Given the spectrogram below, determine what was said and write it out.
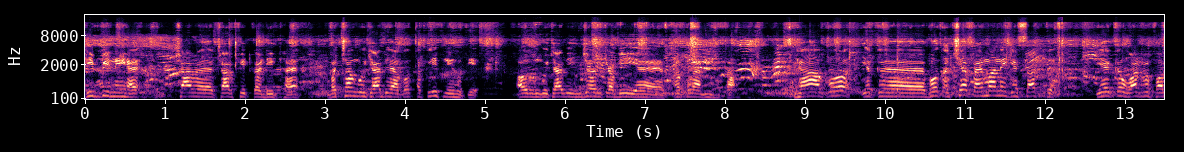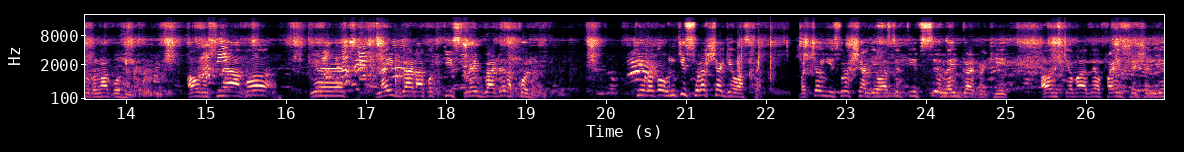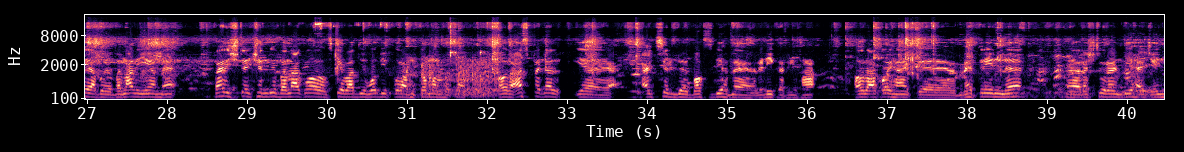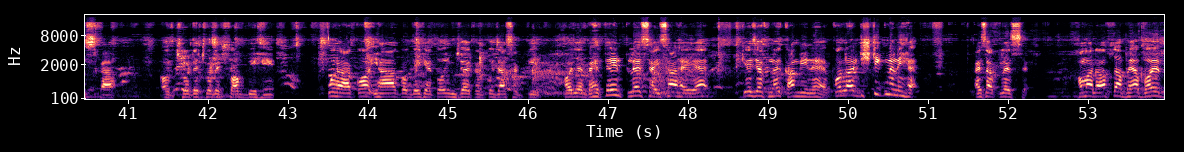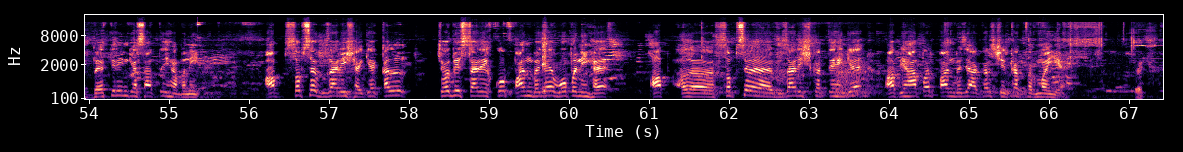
डीप भी नहीं है। चार चार फीट का डीप है। बच्चों को क्या भी आपको तकलीफ़ नहीं होती है। और उनको क्या भी इंजॉय का भी खतरा नहीं होता। यहाँ आपको एक बहुत अच्छे पैमाने के साथ एक वाटरफॉल बना को है। और उसमें आपको ये लाइफ गार्ड आपको तीस लाइफ गार्ड रखो है। ठीक है तो उनकी सुरक्षा के वास्ते। बच्चों की सुरक्षा के वास्ते तीस लाइफ गार्ड रखी। और उसके बाद फायर स्टेशन भी अब बना लिए हमें। फायर स्टेशन भी बना को उसके बाद वो भी पूरा मुकम्मल होता। और हॉस्पिटल ये एक्सीडेंट बॉक्स भी हमें रेडी कर रही वहाँ और आपको यहाँ एक बेहतरीन रेस्टोरेंट भी है जेंट्स का। और छोटे छोटे शॉप भी हैं। पूरा आपको यहाँ आपको देखे तो इंजॉय करके जा सकती। और ये बेहतरीन प्लेस ऐसा है यह के जब में कामिन है कोलार डिस्ट्रिक्ट में नहीं है। ऐसा प्लेस है। हमारा भैया बहुत बेहतरीन के साथ तो यहाँ बनी। आप सबसे गुजारिश है कि कल 24 तारीख को पाँच बजे ओपनिंग है। आप सबसे गुजारिश करते हैं कि आप यहाँ पर पाँच बजे आकर शिरकत फरमाइए।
